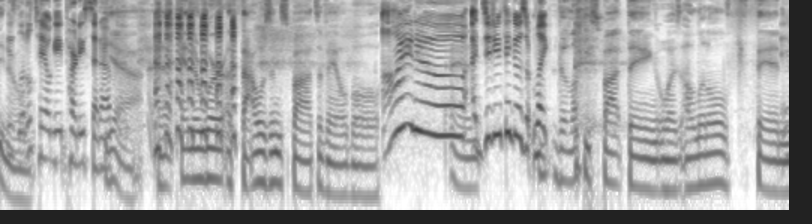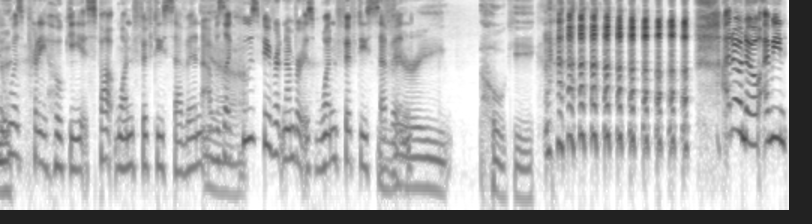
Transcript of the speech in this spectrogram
you know, his little tailgate party set up. Yeah, uh, and there were a thousand spots available. I know. And Did you think it was like the lucky spot thing was a little thin? It was pretty hokey. Spot one fifty seven. Yeah. I was like, whose favorite number is one fifty seven? Very hokey. I don't know. I mean,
